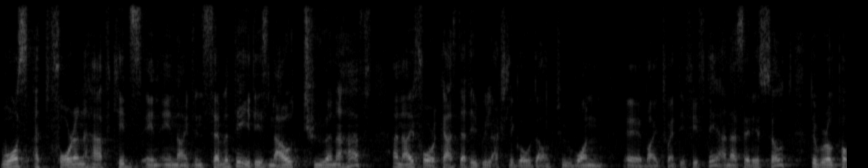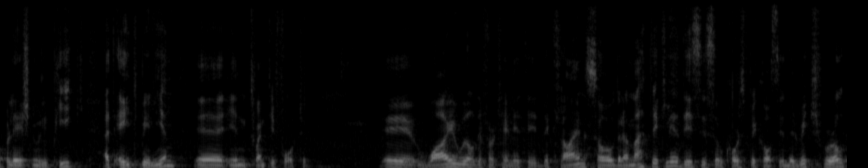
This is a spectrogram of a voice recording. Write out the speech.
was at four and a half kids in, in 1970. It is now two and a half, and I forecast that it will actually go down to one by 2050. And as a result, the world population will peak at 8 billion uh, in 2040. Uh, why will the fertility decline so dramatically? This is, of course, because in the rich world,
